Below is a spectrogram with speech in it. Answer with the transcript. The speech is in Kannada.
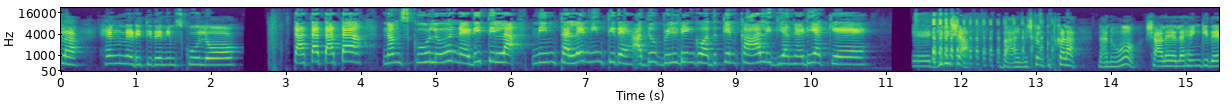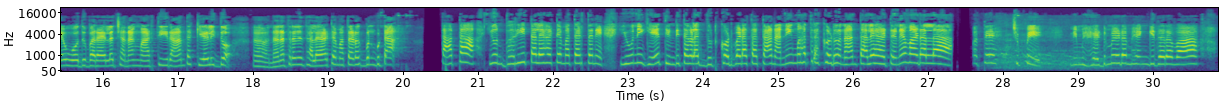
ಮಕ್ಳ ಹೆಂಗ್ ನಡೀತಿದೆ ನಿಮ್ ಸ್ಕೂಲು? ತಾತ ತಾತ, ನಮ್ ಸ್ಕೂಲು ನಡೀತಿಲ್ಲ. ತಲೆ ನಿಂತಿದೆ. ಅದು ಬಿಲ್ಡಿಂಗ್, ಅದಕ್ಕೇನ್ ಕಾಲಿದ್ಯಾ ನಡೆಯಕ್ಕೆ ಏ ಕುತ್ಕೊಳ. ನಾನು ಶಾಲೆ ಎಲ್ಲ ಹೆಂಗಿದೆ, ಓದು ಬರ ಎಲ್ಲ ಚೆನ್ನಾಗಿ ಮಾಡ್ತೀರಾ ಅಂತ ಕೇಳಿದ್ದು. ನನ್ನ ಹತ್ರನೇ ತಲೆಹಾಟೆ ಮಾತಾಡಕ್ ಬಂದ್ಬಿಟ್ಟ. ತಾತ, ಇವನ್ ಬರೀ ತಲೆಹಾಟೆ ಮಾತಾಡ್ತಾನೆ. ಇವನಿಗೆ ತಿಂಡಿ ತಗೊಳಕ್ ದುಡ್ಡು ಕೊಡ್ಬೇಡ ತಾತ. ನನಗ್ ಮಾತ್ರ ಕೊಡು ನಾನ್ ತಲೆಹರಟೆನೆ ಮಾಡಲ್ಲ ಮತ್ತೆ ಚುಪ್ಪಿ ನಿಮ್ ಹೆಡ್ ಮೇಡಮ್ ಹೆಂಗಿದಾರವ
